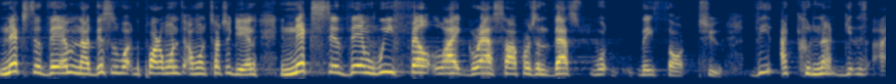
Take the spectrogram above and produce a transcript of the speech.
next to them, now this is what the part I want to, I want to touch again. Next to them, we felt like grasshoppers, and that's what they thought too. The, I could not get this. I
